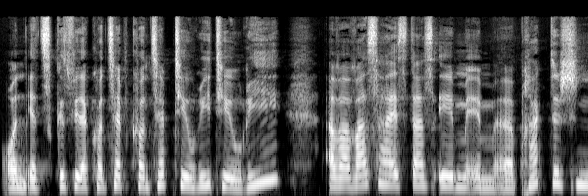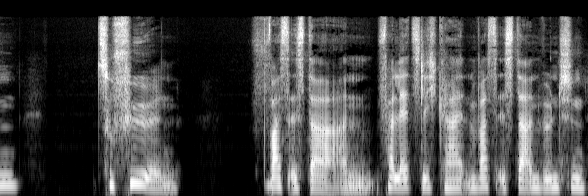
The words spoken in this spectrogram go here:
Und jetzt gibt's wieder Konzept, Konzept, Theorie, Theorie. Aber was heißt das eben im äh, praktischen? Zu fühlen. Was ist da an Verletzlichkeiten? Was ist da an Wünschen?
